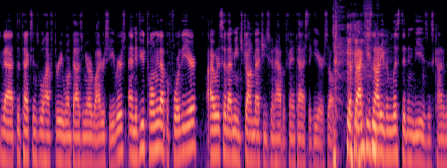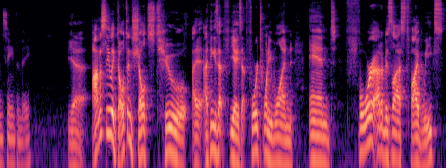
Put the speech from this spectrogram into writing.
that the Texans will have three 1,000 yard wide receivers. And if you told me that before the year, I would have said that means John Metchie's going to have a fantastic year. So the fact he's not even listed in these is kind of insane to me. Yeah, honestly, like Dalton Schultz too. I, I think he's at yeah he's at 421, and four out of his last five weeks,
